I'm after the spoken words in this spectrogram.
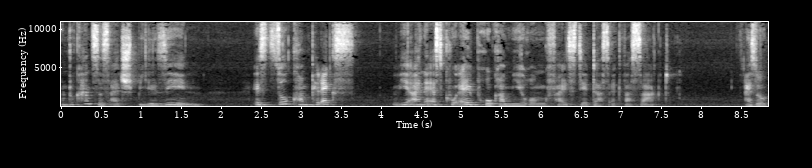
und du kannst es als Spiel sehen, ist so komplex wie eine SQL-Programmierung, falls dir das etwas sagt. Also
